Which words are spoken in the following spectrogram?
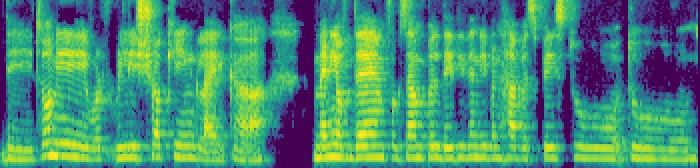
they told me were really shocking. Like uh, many of them, for example, they didn't even have a space to to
